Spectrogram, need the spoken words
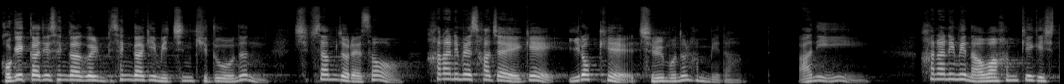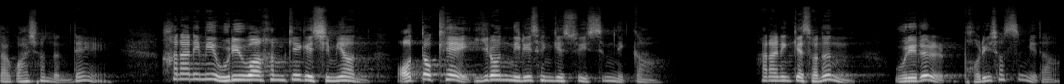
거기까지 생각을, 생각이 미친 기두오는 13절에서 하나님의 사자에게 이렇게 질문을 합니다. 아니, 하나님이 나와 함께 계시다고 하셨는데, 하나님이 우리와 함께 계시면 어떻게 이런 일이 생길 수 있습니까? 하나님께서는 우리를 버리셨습니다.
